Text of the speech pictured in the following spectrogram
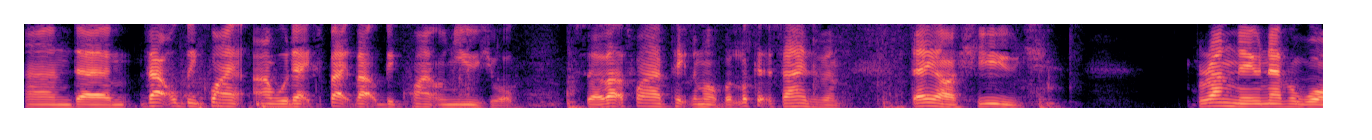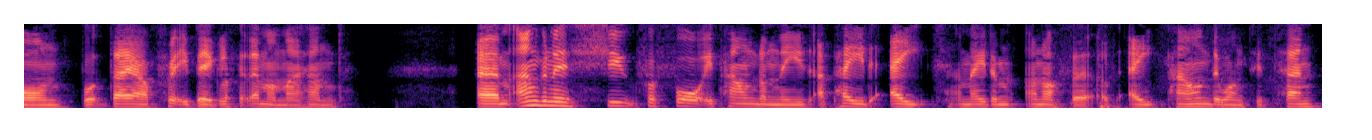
And um, that will be quite, I would expect that would be quite unusual. So that's why I picked them up. But look at the size of them. They are huge. Brand new, never worn, but they are pretty big. Look at them on my hand. Um, I'm going to shoot for £40 on these. I paid 8 I made them an offer of £8. They wanted 10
